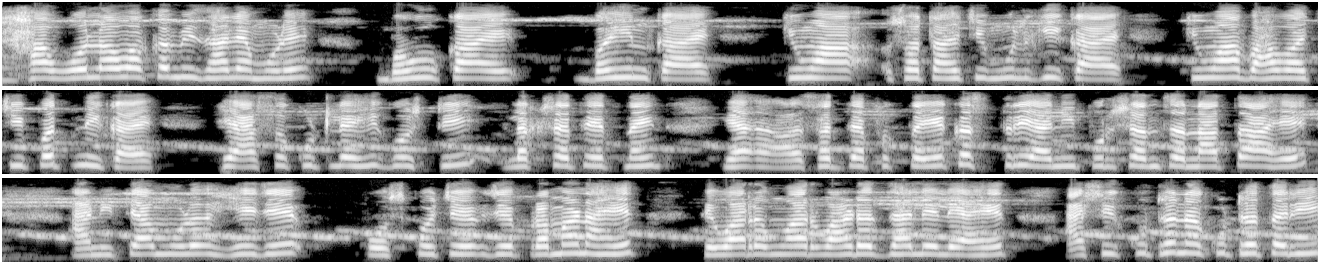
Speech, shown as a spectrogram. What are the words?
हा ओलावा कमी झाल्यामुळे भाऊ काय बहीण काय किंवा स्वतःची मुलगी काय किंवा भावाची पत्नी काय हे असं कुठल्याही गोष्टी लक्षात येत नाहीत. या सध्या फक्त एकच स्त्री आणि पुरुषांचं नातं आहे. आणि त्यामुळं हे जे पोस्कोचे जे प्रमाण आहेत ते वारंवार वाढत झालेले आहेत. अशी कुठं ना कुठं तरी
